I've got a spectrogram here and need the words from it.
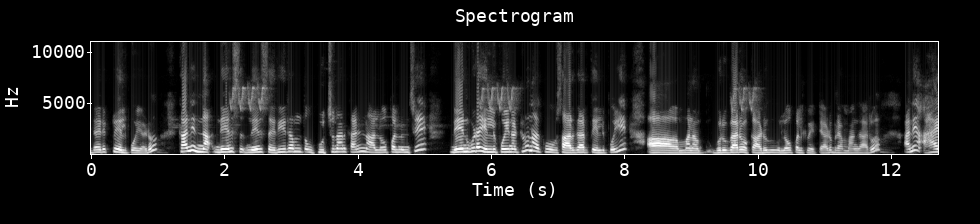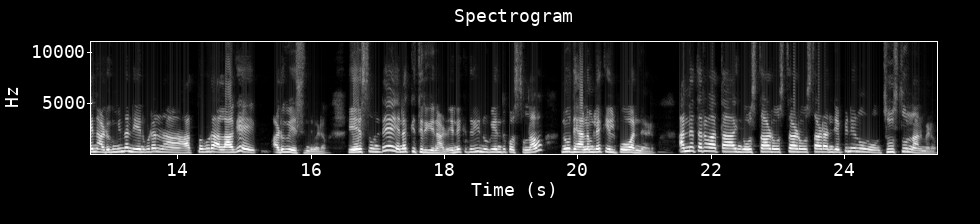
డైరెక్ట్ వెళ్ళిపోయాడు. కానీ నా- నేను నేను శరీరంతో కూర్చున్నాను కానీ నా లోపల నుంచి నేను కూడా వెళ్ళిపోయినట్లు నాకు సార్ గారితో వెళ్ళిపోయి ఆ మన గురుగారు ఒక అడుగు లోపలికి పెట్టాడు బ్రహ్మంగారు అని ఆయన అడుగు మీద నేను కూడా నా ఆత్మ కూడా అలాగే అడుగు వేసింది మేడం. వేస్తుంటే వెనక్కి తిరిగినాడు. వెనక్కి తిరిగి నువ్వెందుకు వస్తున్నావు? నువ్వు ధ్యానంలోకి వెళ్ళిపో అన్నాడు. అన్న తర్వాత ఇంక వస్తాడు వస్తాడు వస్తాడు అని చెప్పి నేను చూస్తున్నాను మేడం.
